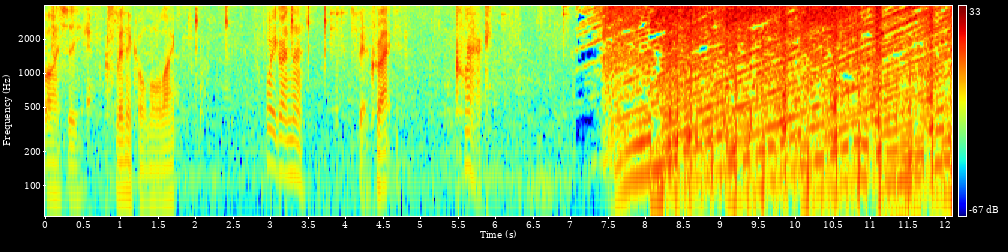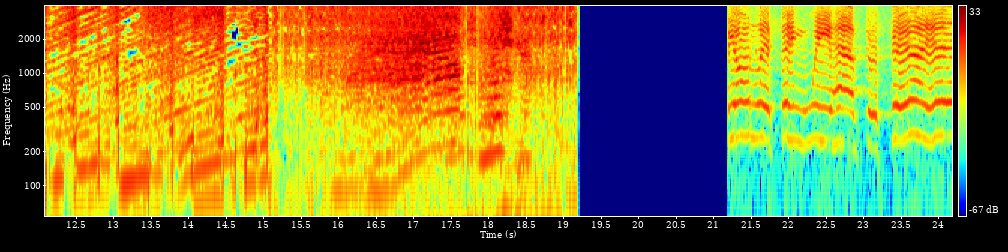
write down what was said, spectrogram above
spicy. Clinical, more like. What you got in there? It's a bit of crack. Crack. The only thing we have to fear is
